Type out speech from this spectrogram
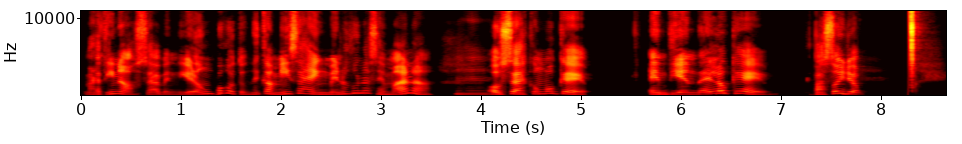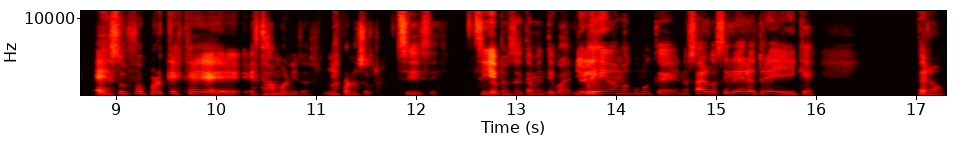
Martina, o sea, vendieron un poco de camisas en menos de una semana. O sea, es como que entiende lo que pasó y yo. Eso fue porque es que estaban bonitas, no es por nosotros. Sí, sí. Sí, yo exactamente igual. Yo le dije a mi mamá como que, no sé, algo así le dije el otro día y que, pero,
